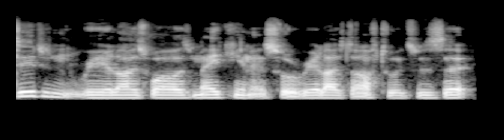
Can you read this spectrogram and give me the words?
didn't realise while I was making it, sort of realised afterwards, was that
